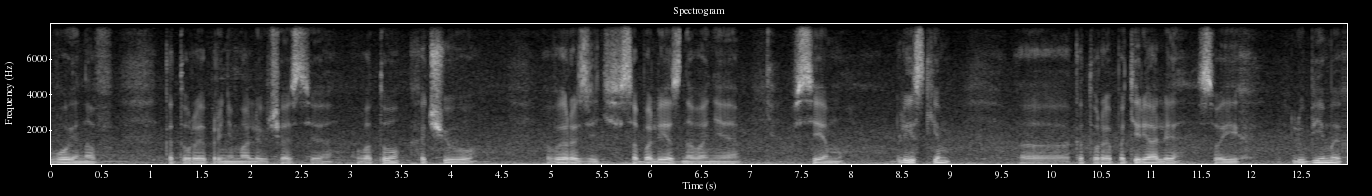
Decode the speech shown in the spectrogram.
воинов, которые принимали участие в АТО. Хочу выразить соболезнования всем близким, э, которые потеряли своих любимых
